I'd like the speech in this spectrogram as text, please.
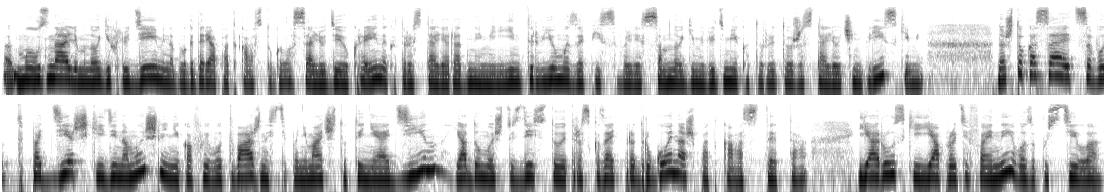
мы узнали многих людей именно благодаря подкасту «Голоса людей Украины», которые стали родными. И интервью мы записывали со многими людьми, которые тоже стали очень близкими. Но что касается вот поддержки единомышленников и вот важности понимать, что ты не один, я думаю, что здесь стоит рассказать про другой наш подкаст. Это «Я русский, я против войны». Его запустила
